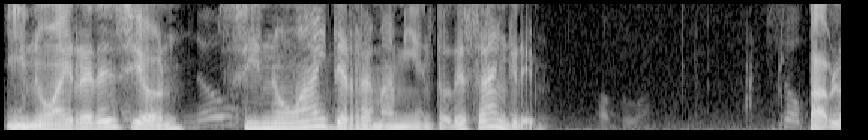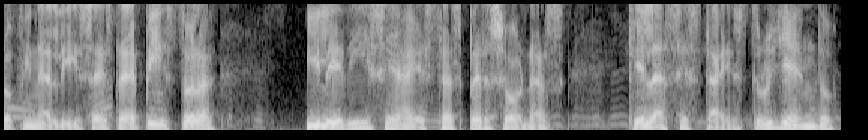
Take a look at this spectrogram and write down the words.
Y no hay redención si no hay derramamiento de sangre. Pablo finaliza esta epístola y le dice a estas personas que las está instruyendo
